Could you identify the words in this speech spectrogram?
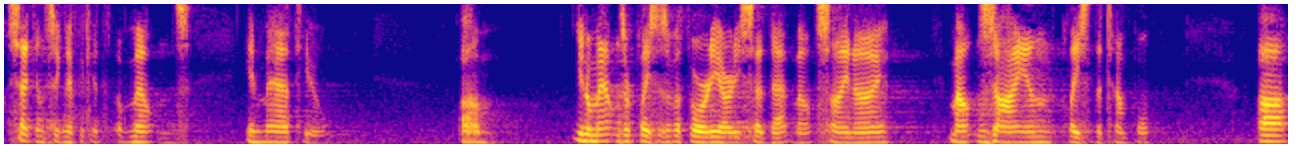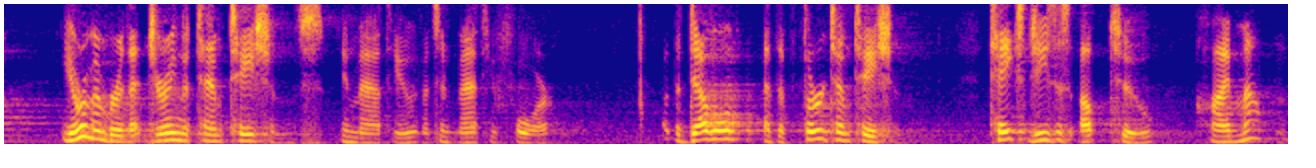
Second significance of mountains in Matthew. Um, you know, mountains are places of authority. I already said that. Mount Sinai, Mount Zion, the place of the temple. Uh, you remember that during the temptations in Matthew, that's in Matthew 4, the devil at the third temptation takes Jesus up to a high mountain.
